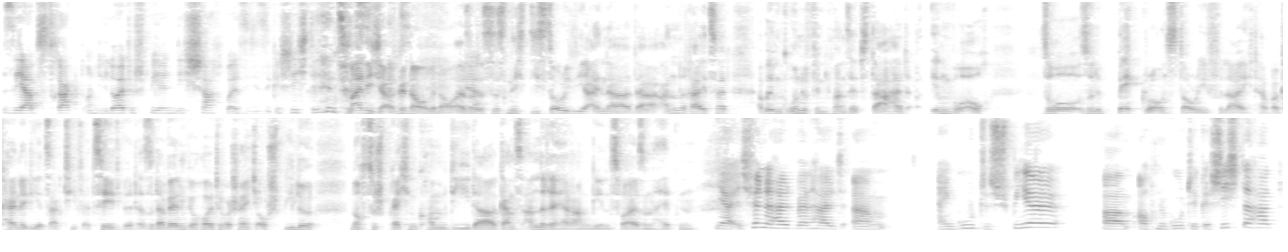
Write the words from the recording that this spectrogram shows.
sehr abstrakt und die Leute spielen nicht Schach, weil sie diese Geschichte interessiert. Meine ich ja, genau, genau. Also Ja. es ist nicht die Story, die einen da, da anreizt hat, aber im Grunde findet man selbst da halt irgendwo auch so, so eine Background-Story vielleicht, aber keine, die jetzt aktiv erzählt wird. Also da werden wir heute wahrscheinlich auch Spiele noch zu sprechen kommen, die da ganz andere Herangehensweisen hätten. Ja, ich finde halt, wenn halt ähm, ein gutes Spiel ähm, auch eine gute Geschichte hat,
